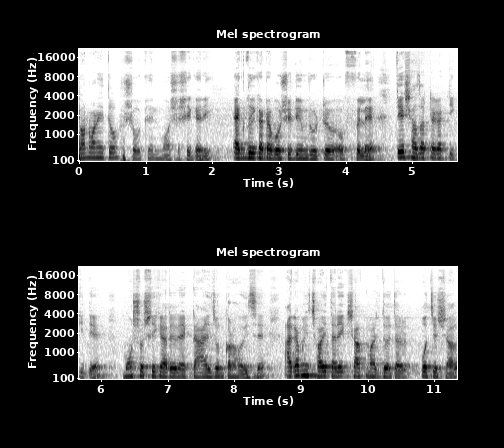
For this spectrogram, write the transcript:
সম্মানিত শৌখিন মৎস্য শিকারী এক দুই কাটা বসে ডিম রুট ফেলে তেইশ হাজার টাকার টিকিটে মৎস্য শিকারের একটা আয়োজন করা হয়েছে। আগামী ছয় তারিখ, সাত মার্চ দু হাজার পঁচিশ সাল,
